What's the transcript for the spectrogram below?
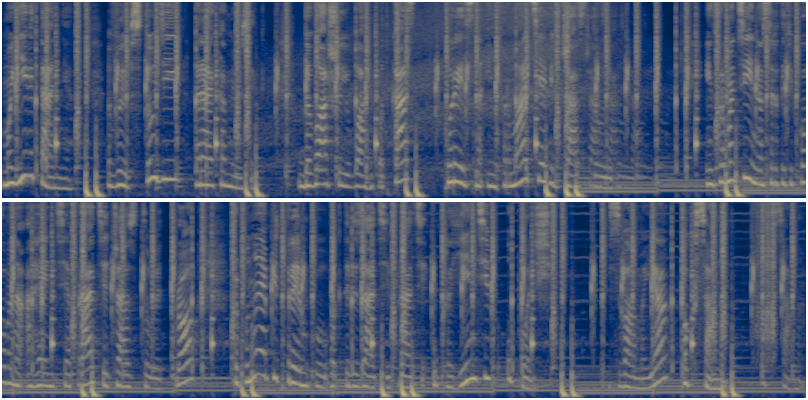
Мої вітання! Ви в студії Река Мюзик. До вашої уваги подкаст Корисна інформація від Just Do It. Інформаційна сертифікована агенція праці Just Do It Pro пропонує підтримку в активізації праці українців у Польщі. З вами я, Оксана. Оксана.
